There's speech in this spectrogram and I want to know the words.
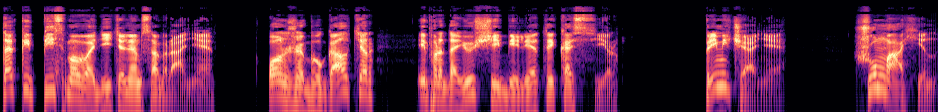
так и письмоводителем собрания, он же бухгалтер и продающий билеты кассир. Примечание. Шумахин.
